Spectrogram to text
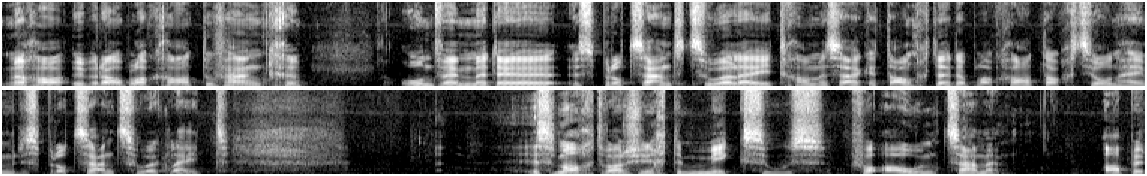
Man kann überall Plakate aufhängen und wenn man dann ein Prozent zulegt, kann man sagen, dank dieser Plakataktion haben wir ein Prozent zugelegt es macht wahrscheinlich den Mix aus von allem zusammen. Aber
